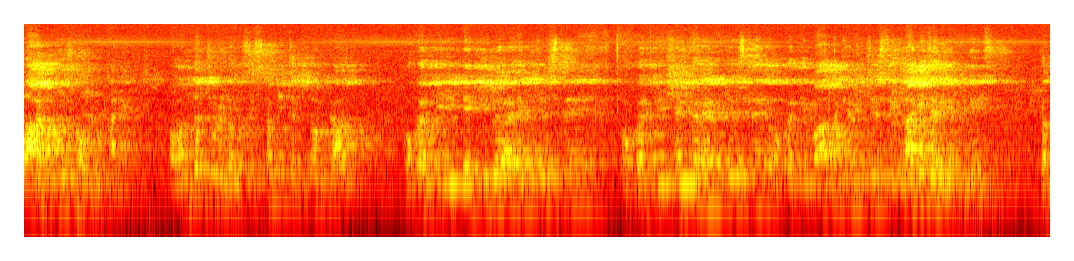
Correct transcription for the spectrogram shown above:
God knows how to connect వాళ్ళందరూ చూడండి ఒక సిస్టమ్ నుంచి వచ్చిన వాళ్ళు కాదు ఒకరికి ఢిల్లీలో హెల్ప్ చేస్తే ఒకరికి శంకర్ హెల్ప్ చేస్తే ఒకరికి వాళ్ళకి హెల్ప్ చేస్తే ఇలాగే జరిగింది means the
